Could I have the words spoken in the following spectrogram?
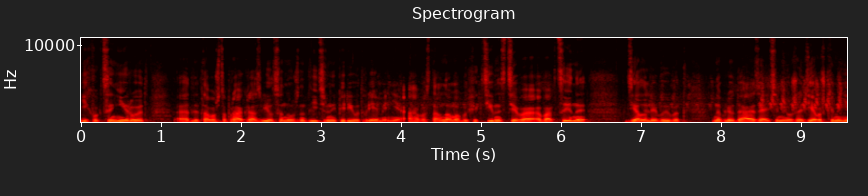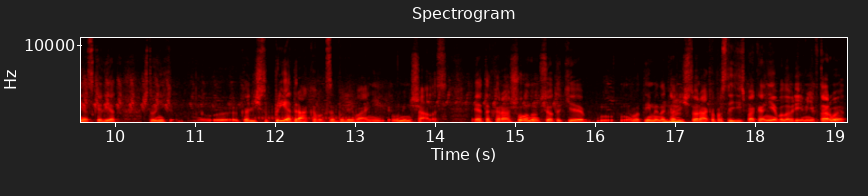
их вакцинируют. Для того, чтобы рак развился, нужно длительный период времени, а в основном об эффективности вакцины делали вывод, наблюдая за этими уже девушками несколько лет, что у них э, количество предраковых заболеваний уменьшалось. Это хорошо, но все-таки вот именно количество рака проследить пока не было времени. Второе.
